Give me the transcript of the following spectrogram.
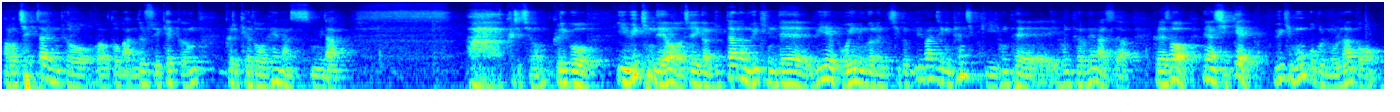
바로 책자 형태로도 만들 수 있게끔 그렇게도 해놨습니다. 아 그렇죠. 그리고 이 위키인데요. 저희가 밑단은 위키인데 위에 보이는 거는 지금 일반적인 편집기 형태 형태로 해놨어요. 그래서 그냥 쉽게 위키 문법을 몰라도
